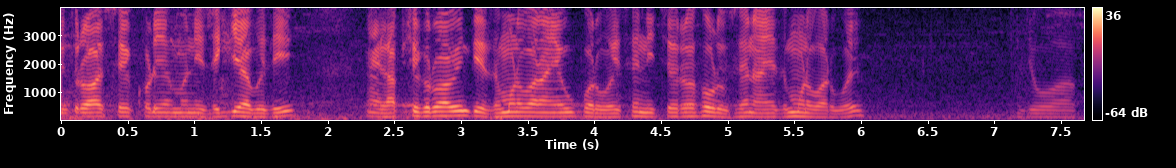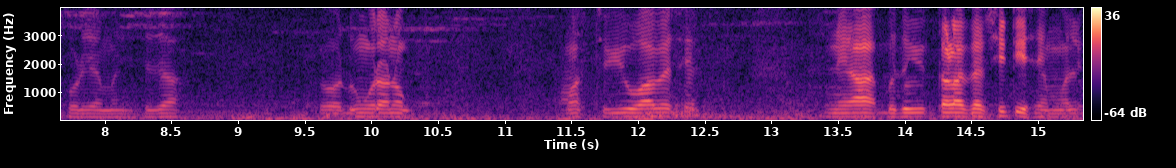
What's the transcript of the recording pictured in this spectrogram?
મિત્રો, આ છે ખોડિયામાંની જગ્યા બધી. અહીં લાપસી કરવા આવીને તે જમણવાર અહીંયા ઉપર હોય છે, નીચે રસોડું છે ને અહીંયા જમણવાર હોય. જો આ ખોડિયામાં જજા જો. ડુંગરાનો મસ્ત વ્યૂ આવે છે. ને આ બધું તળાજા સિટી છે મળી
